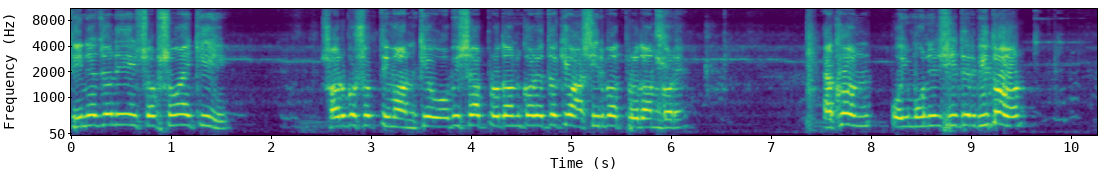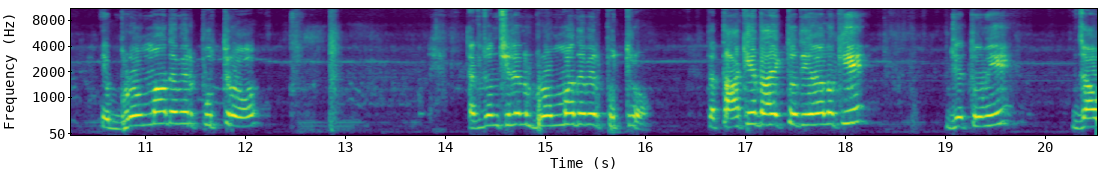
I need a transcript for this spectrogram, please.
তিনজনই সবসময় কি? সর্বশক্তিমান। কেউ অভিশাপ প্রদান করে তো কেউ আশীর্বাদ প্রদান করে। এখন ওই মনীষীদের ভিতর এই ব্রহ্মাদেবের পুত্র, একজন ছিলেন ব্রহ্মাদেবের পুত্র। তা তাকে দায়িত্ব দেওয়া হলো কি? যে তুমি যাও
